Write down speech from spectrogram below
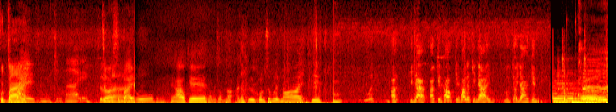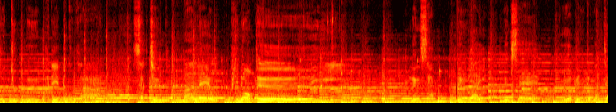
กุดบาย Ừ, Trực bái สบายสบายโอ้เอาโอเคท่านผู้ชมเนาะอันนี้คือความสุขเล็กน้อยที่อะ กินยาอะกินข้าวกินข้าวเลยกินยาลูกจะเอายาให้กิน ขอจูงมือพระเดชพระคุณทหารสักจืดมาแล้วพี่น้องเอ๋ยหนึ่งซับหนึ่งไลค์หนึ่งแซ่เพื่อเป็นกำลังใจ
